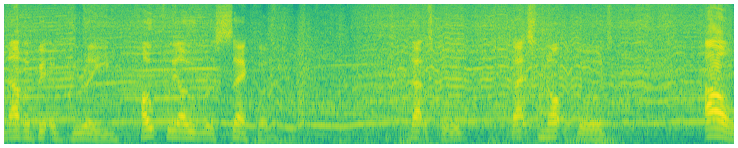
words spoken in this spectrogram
another bit of green. Hopefully over a second. That's good. That's not good. Oh,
